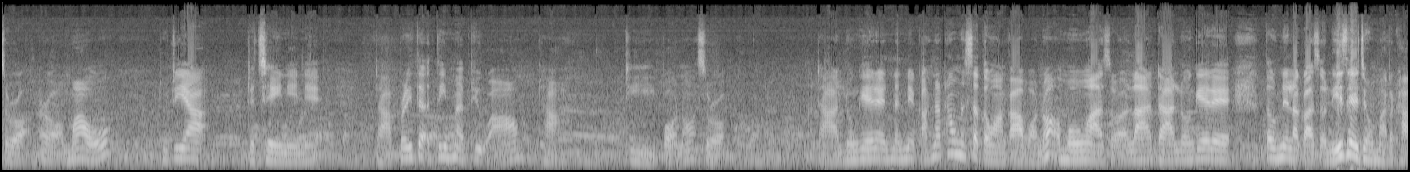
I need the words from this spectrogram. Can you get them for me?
ဆိုတော့အဲ့တော့အမကိုဒုတိယတစ်ချိန်နေနဲ့ဒါပြိသက်အတိမတ်ပြုတ်အောင်ဒါဒီပေါ့နော်ဆိုတော့ ဒါလွန်ခဲ့တဲ့နှစ်နှစ်က2023ကားပေါ့နော်အမုန်းကဆိုတော့လာဒါလွန်ခဲ့တဲ့3နှစ်လောက်ကဆို40ကျော်မှတစ်ခါ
